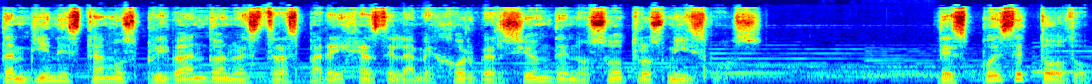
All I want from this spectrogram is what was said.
también estamos privando a nuestras parejas de la mejor versión de nosotros mismos. Después de todo,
